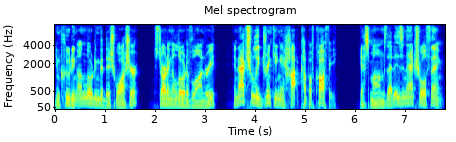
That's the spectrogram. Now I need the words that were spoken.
including unloading the dishwasher, starting a load of laundry, and actually drinking a hot cup of coffee. Yes, moms, that is an actual thing.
